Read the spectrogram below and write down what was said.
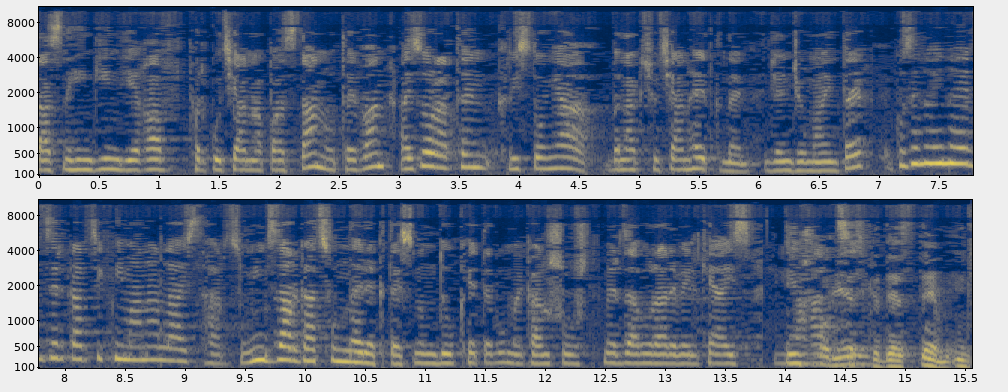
15-ին եղավ փրկության ապաստան ու Թևան, այսօր արդեն քրիստոնյա բնակչության հետ կնեն ջնջում այնտեղ։ Կուզենայի նաև ձեր կարծիքն իմանալ այս հարցում։ Ինչ զարգացումներ եք տեսնում դուք հետևում եք անշուշտ Մերձավոր Արևելքի այս ինչ որ ես կդեսնեմ ինչ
